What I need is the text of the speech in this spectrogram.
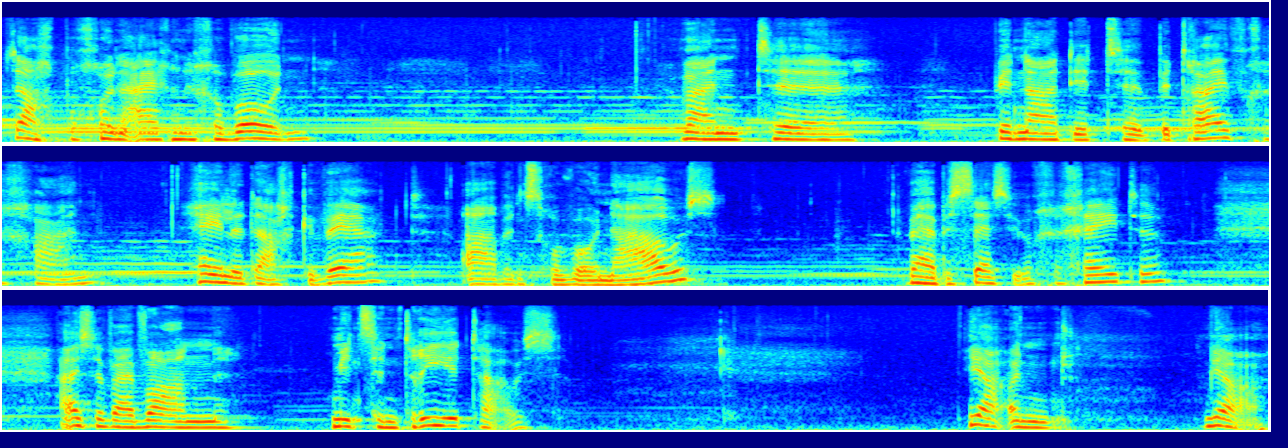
De dag begon eigenlijk gewoon. Want uh, ik ben naar dit uh, bedrijf gegaan. Hele dag gewerkt, avonds gewoon naar huis. We hebben zes uur gegeten. Also wij waren met z'n drieën thuis. Ja, en ja,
